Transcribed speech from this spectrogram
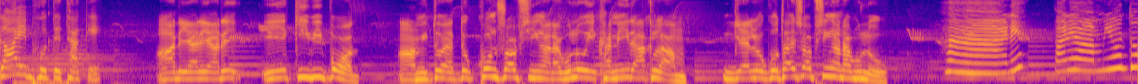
গায়েব হতে থাকে। আরে আরে আরে এ কি বিপদ? আমি তো এতক্ষণ সব সিঙ্গারাগুলো এখানেই রাখলাম। গেল কোথায় সব সিঙ্গারাগুলো? আরে আরে আমিও তো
